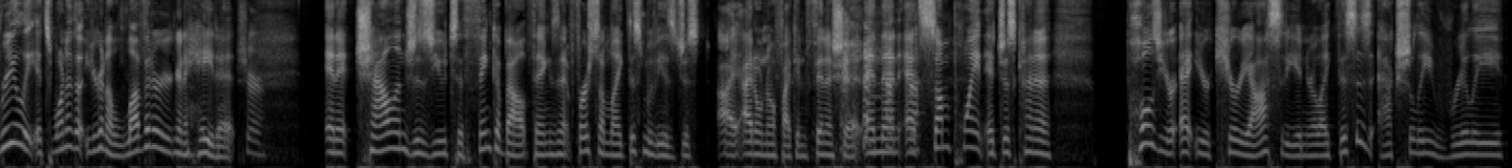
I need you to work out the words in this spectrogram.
really it's one of the you're gonna love it or you're gonna hate it sure and it challenges you to think about things. And at first, I'm like, this movie is just, I, I don't know if I can finish it. And then at some point, it just kind of pulls your at your curiosity, and you're like, this is actually really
